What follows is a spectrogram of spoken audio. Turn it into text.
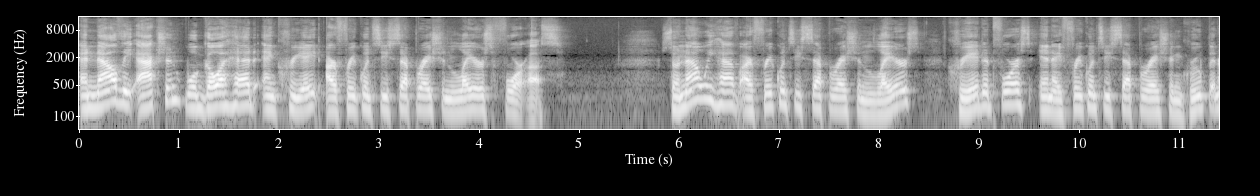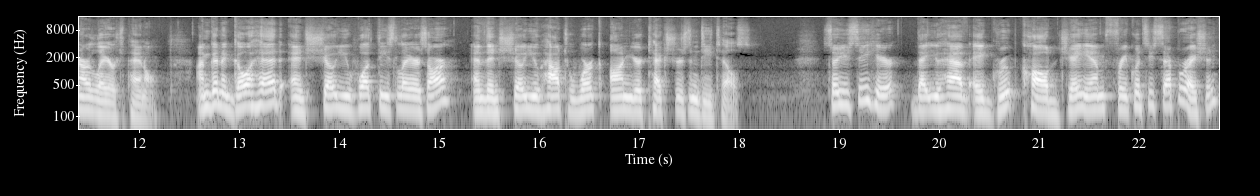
And now the action will go ahead and create our frequency separation layers for us. So now we have our frequency separation layers created for us in a frequency separation group in our layers panel. I'm going to go ahead and show you what these layers are and then show you how to work on your textures and details. So you see here that you have a group called JM frequency separation.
